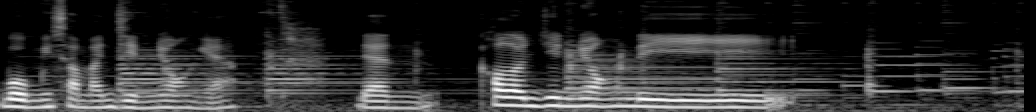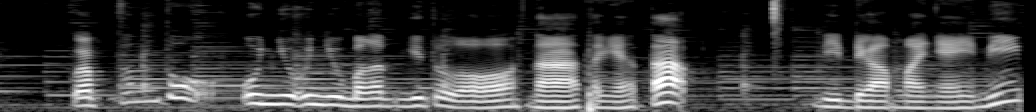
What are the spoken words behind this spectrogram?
Bumi sama Jin Young ya. Dan kalau Jin Young di webtoon tuh unyu-unyu banget gitu loh. Nah ternyata di dramanya ini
